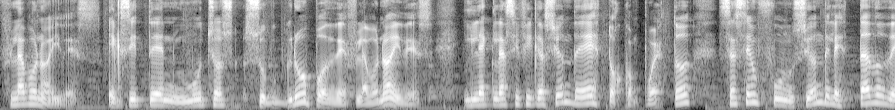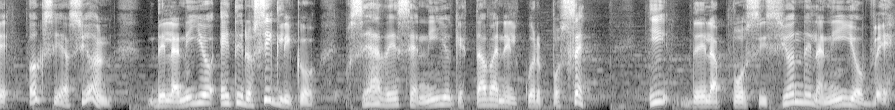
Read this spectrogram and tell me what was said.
flavonoides. Existen muchos subgrupos de flavonoides y la clasificación de estos compuestos se hace en función del estado de oxidación del anillo heterocíclico, o sea, de ese anillo que estaba en el cuerpo C, y de la posición del anillo B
